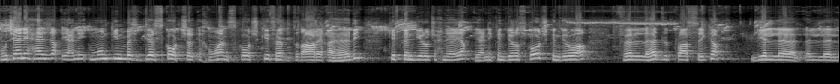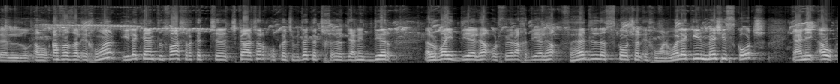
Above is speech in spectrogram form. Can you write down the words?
وثاني حاجة يعني ممكن باش دير سكوتش الإخوان سكوتش كيف هاد الطريقة هذه كيف كنديروا حنايا يعني كنديروا سكوتش كنديروها في هاد البلاستيكة ديال القفص الإخوان. إلا كانت الفاش راه كتكاثر وكتبدا كتخ يعني دير البيض ديالها والفراخ ديالها في هاد السكوتش الإخوان. ولكن ماشي سكوتش يعني أو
